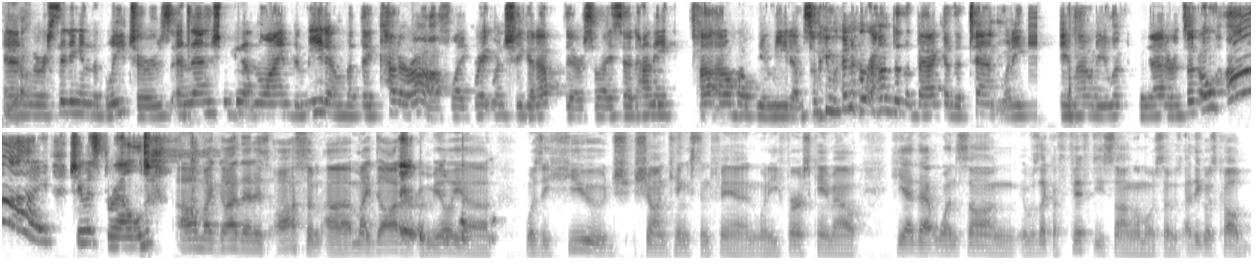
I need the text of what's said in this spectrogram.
And Yeah. we were sitting in the bleachers. And then she got in line to meet him, but they cut her off like right when she got up there. So I said, honey, I'll, I'll help you meet him. So we went around to the back of the tent. When he came out, he looked at her and said, Oh, hi. She was thrilled. Oh my God, that is awesome. Uh, my daughter Amelia was a huge Sean Kingston fan when he first came out. He had that one song. It was like a '50s song almost. It was, I think it was called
